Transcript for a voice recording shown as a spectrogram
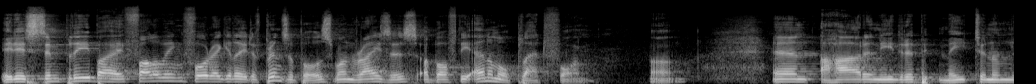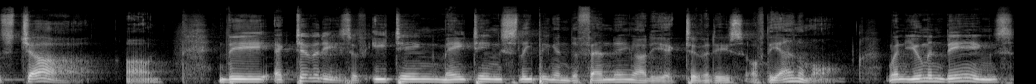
It is simply by following four regulative principles one rises above the animal platform. And ahara nidra maintenance cha. The activities of eating, mating, sleeping, and defending are the activities of the animal. When human beings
